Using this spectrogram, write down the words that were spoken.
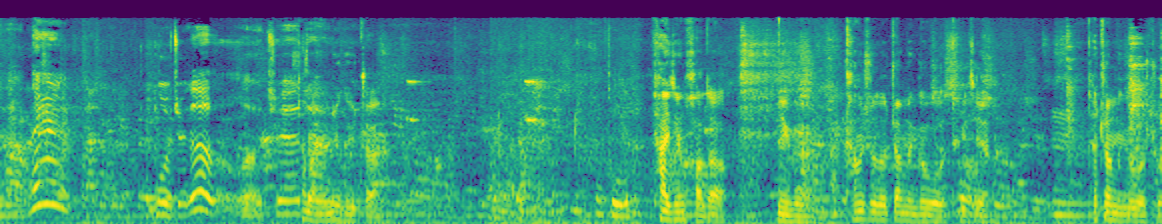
道，但是我觉得，我觉得他马上就可以转。不，他已经好到，那个康叔都专门给我推荐了，嗯，他专门给我说，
